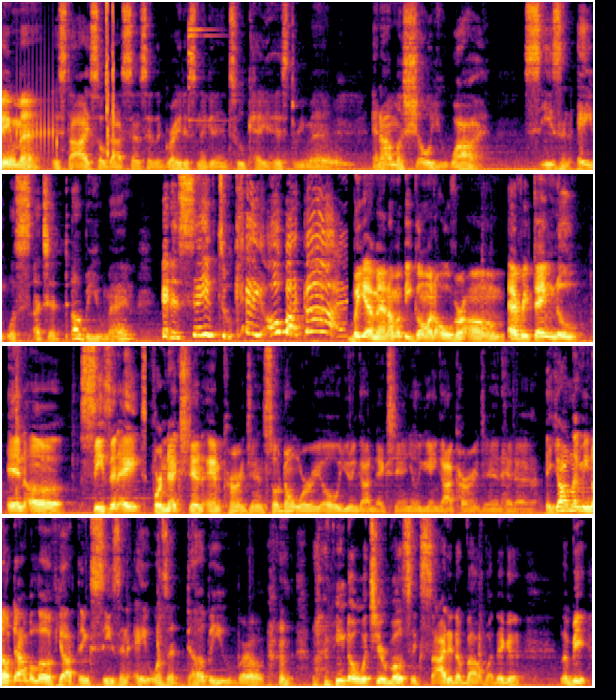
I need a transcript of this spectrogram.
Amen. It's the ISO God Sensei, the greatest nigga in 2K history, man. And I'ma show you why. Season 8 was such a W, man. It is saved 2K. Oh my god. But yeah, man, I'm gonna be going over um everything new in uh season eight for next gen and current gen. So don't worry. Oh, you ain't got next gen. You know, you ain't got current gen. Head ass. And y'all let me know down below if y'all think season eight was a W, bro. let me know what you're most excited about, my nigga. Let me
